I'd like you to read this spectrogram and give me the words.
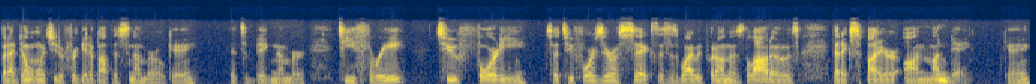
But I don't want you to forget about this number, okay? It's a big number. T3, 240 so 2406, this is why we put on those lottos that expire on Monday. Okay,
